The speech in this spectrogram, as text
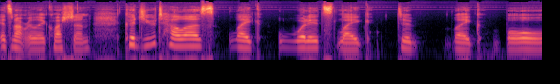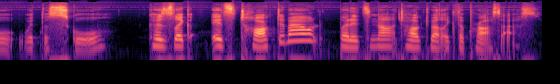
it's not really a question. Could you tell us like what it's like to like bowl with the school? Cuz like it's talked about, but it's not talked about like the process.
